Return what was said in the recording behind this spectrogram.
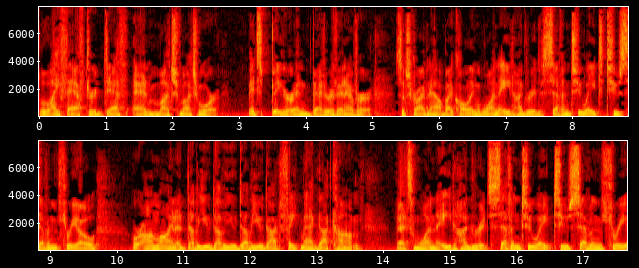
life after death, and much, much more. It's bigger and better than ever. Subscribe now by calling 1 800 728 2730 or online at www.fatemag.com. That's 1 800 728 2730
